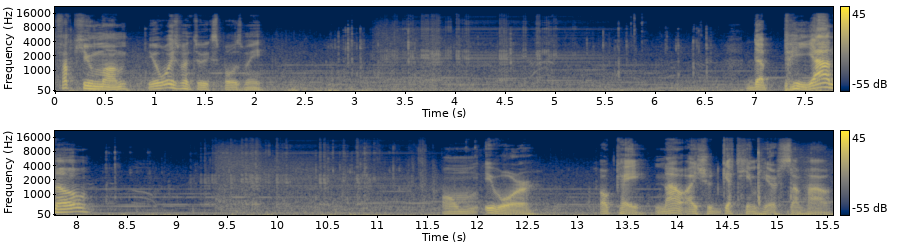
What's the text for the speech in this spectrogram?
Fuck you, mom. You always want to expose me. The piano? Um, Ivor. Okay, now I should get him here somehow.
